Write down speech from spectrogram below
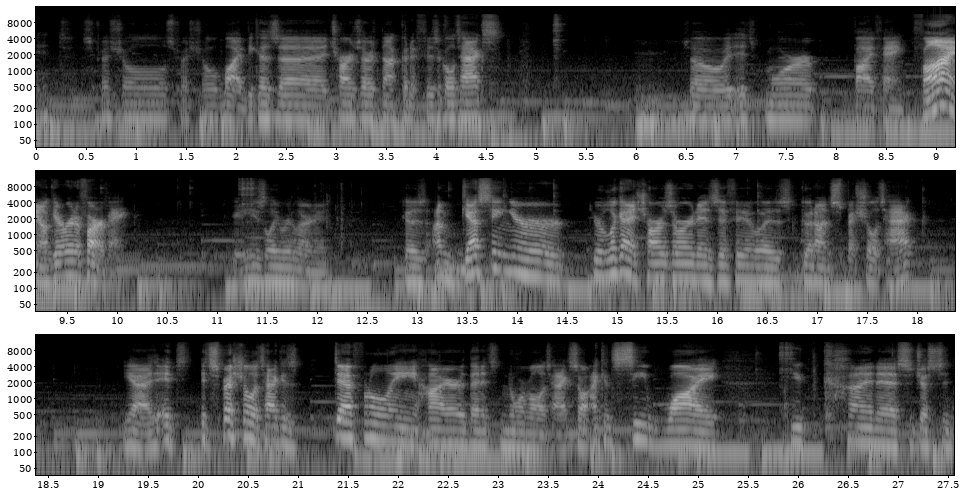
It? Special, special... Why? Because uh, Charizard's not good at physical attacks? So it, it's more Bifang. Fine, I'll get rid of Firefang. You can easily relearn it. Because I'm guessing you're you're looking at Charizard as if it was good on special attack. Yeah, its its special attack is definitely higher than its normal attack, so I can see why you kind of suggested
